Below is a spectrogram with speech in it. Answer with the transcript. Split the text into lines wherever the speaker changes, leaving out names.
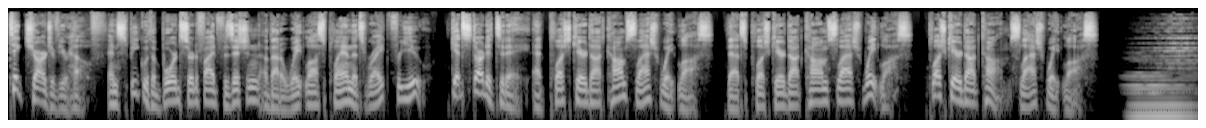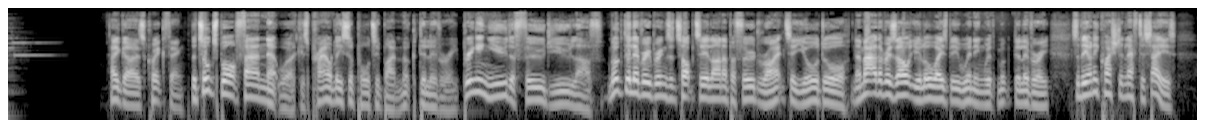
Take charge of your health and speak with a board-certified physician about a weight loss plan that's right for you. Get started today at plushcare.com slash weight loss. That's plushcare.com slash weight loss. plushcare.com slash weight loss.
Hey guys, quick thing. The Talksport Fan Network is proudly supported by McDelivery, bringing you the food you love. McDelivery brings a top tier lineup of food right to your door. No matter the result, you'll always be winning with McDelivery. So the only question left to say is,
